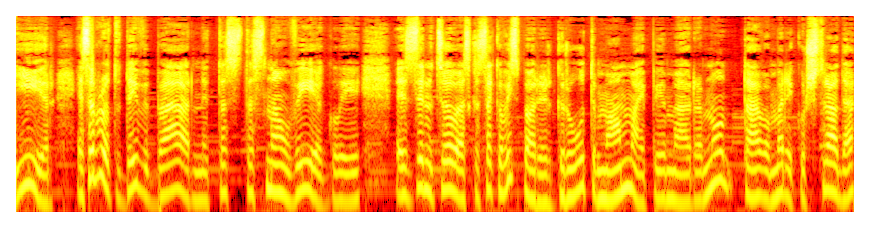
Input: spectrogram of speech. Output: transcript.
ir? Es saprotu, divi bērni, tas, tas nav viegli. Es zinu cilvēks, kas saka, vispār ir grūti mammai, piemēram, nu, tēvam arī, kurš strādā,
